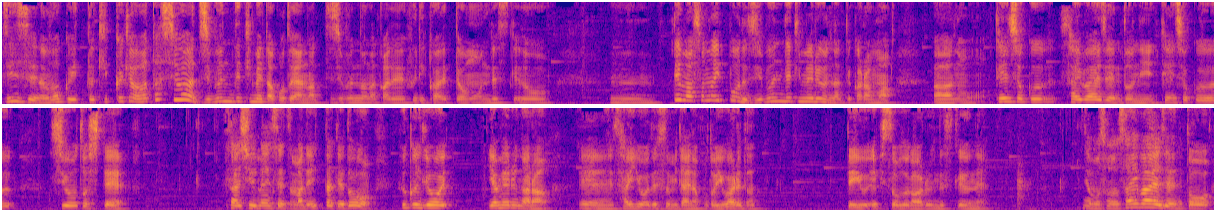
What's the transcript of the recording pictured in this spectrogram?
人生のうまくいったきっかけは私は自分で決めたことやなって自分の中で振り返って思うんですけど。うん。でまあその一方で自分で決めるようになってからまああの転職サイバーエージェントに転職しようとして最終面接まで行ったけど副業辞めるなら、えー、採用ですみたいなことを言われたっていうエピソードがあるんですけどね。でもそのサイバーエージェント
